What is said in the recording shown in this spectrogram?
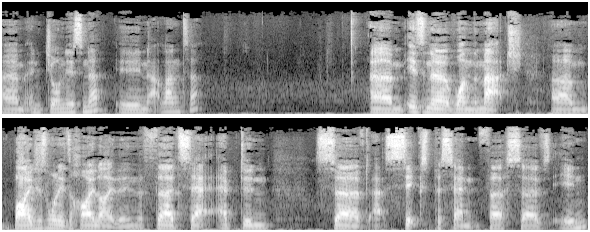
and John Isner in Atlanta. Isner won the match, but I just wanted to highlight that in the third set, Ebden served at six percent first serves in.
